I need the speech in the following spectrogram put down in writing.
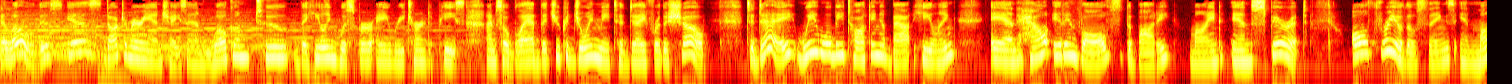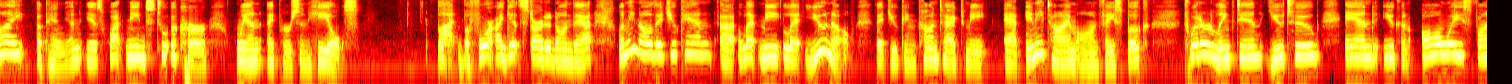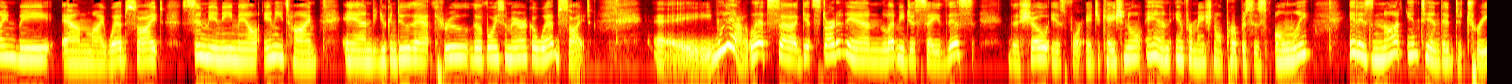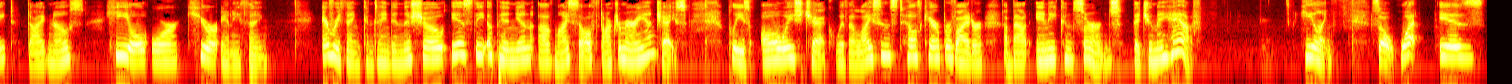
Hello, this is Dr. Marianne Chase, and welcome to the Healing Whisper, a return to peace. I'm so glad that you could join me today for the show. Today, we will be talking about healing and how it involves the body, mind, and spirit. All three of those things, in my opinion, is what needs to occur when a person heals. But before I get started on that, let me know that you can uh, let me let you know that you can contact me at any time on Facebook, Twitter, LinkedIn, YouTube, and you can always find me on my website. Send me an email anytime, and you can do that through the Voice America website. Uh, yeah, let's uh, get started. And let me just say this the show is for educational and informational purposes only. It is not intended to treat, diagnose, heal, or cure anything. Everything contained in this show is the opinion of myself, Dr. Marianne Chase. Please always check with a licensed healthcare provider about any concerns that you may have. Healing. So, what is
